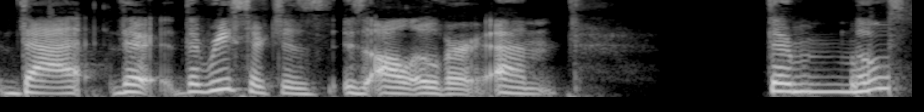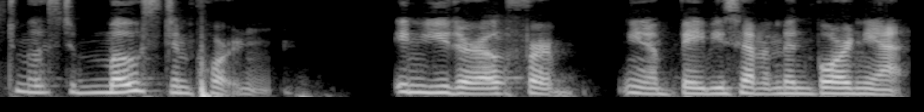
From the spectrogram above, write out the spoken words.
that the research is is all over. Um, they're most most most important in utero for you know, babies haven't been born yet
